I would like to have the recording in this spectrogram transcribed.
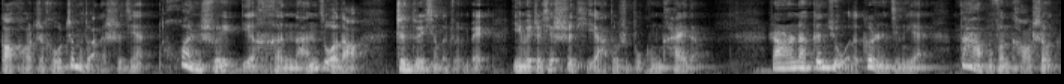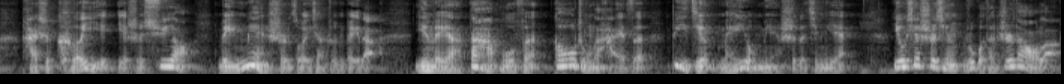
高考之后这么短的时间，换谁也很难做到针对性的准备，因为这些试题啊都是不公开的。然而呢，根据我的个人经验，大部分考生还是可以，也是需要为面试做一下准备的。因为啊，大部分高中的孩子毕竟没有面试的经验，有些事情如果他知道了，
